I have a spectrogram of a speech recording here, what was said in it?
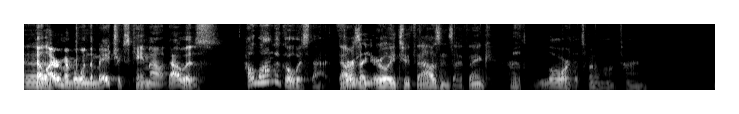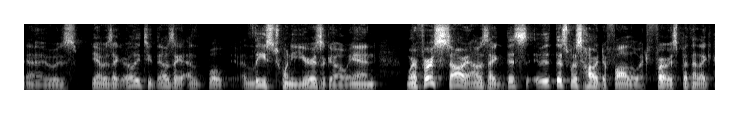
Hell, Uh, I remember when the Matrix came out. That was how long ago was that? that was like years? early two thousands, I think. Good lord, that's been a long time. Yeah, it was. Yeah, it was like early two. That was like well, at least twenty years ago. And when I first saw it, I was like, this it- this was hard to follow at first. But then like,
